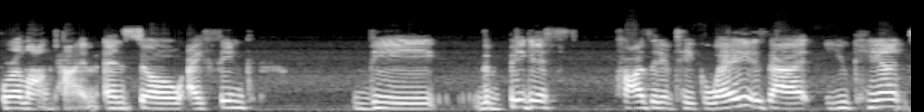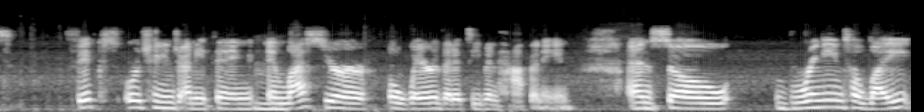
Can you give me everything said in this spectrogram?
for a long time. And so I think the the biggest positive takeaway is that you can't fix or change anything mm. unless you're aware that it's even happening. And so bringing to light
